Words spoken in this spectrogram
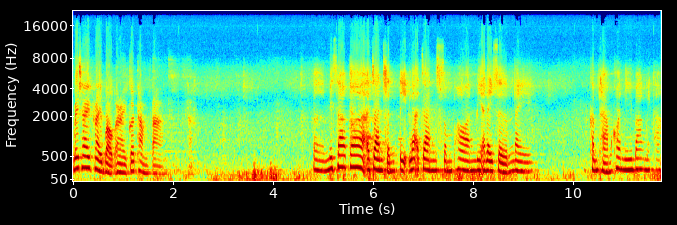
ไม่ใช่ใครบอกอะไรก็ทำตามค่ะเอ่อไม่ทราบว่าอาจารย์สันติและอาจารย์สมพรมีอะไรเสริมในคำถามข้อนี้บ้างไหมคะ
